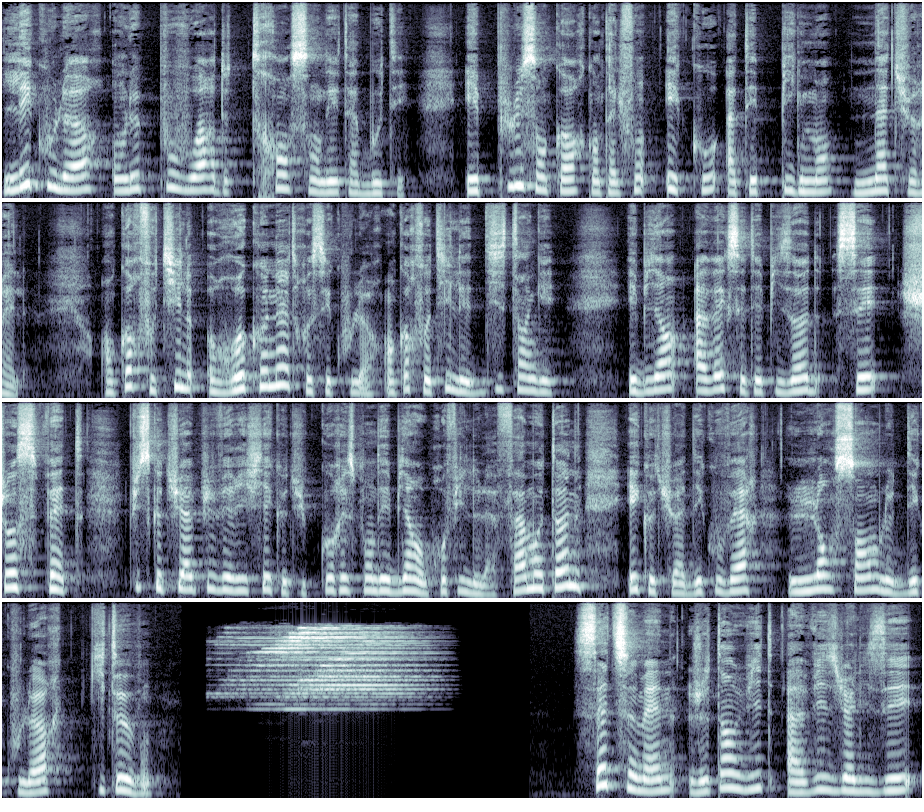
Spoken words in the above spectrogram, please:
Les couleurs ont le pouvoir de transcender ta beauté, et plus encore quand elles font écho à tes pigments naturels. Encore faut-il reconnaître ces couleurs, encore faut-il les distinguer. Eh bien, avec cet épisode, c'est chose faite, puisque tu as pu vérifier que tu correspondais bien au profil de la femme automne et que tu as découvert l'ensemble des couleurs qui te vont. Cette semaine, je t'invite à visualiser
